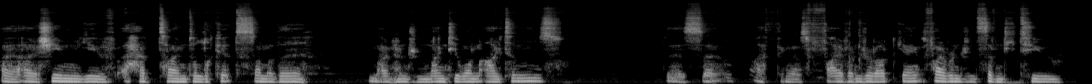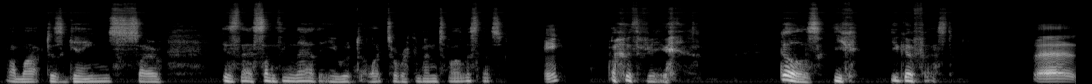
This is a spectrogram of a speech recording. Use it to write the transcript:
Uh, I assume you've had time to look at some of the 991 items. There's, uh, I think there's 500 odd games, 572 are marked as games. So, is there something there that you would like to recommend to our listeners? Me? Both of you. Girls, you you go first. Uh,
